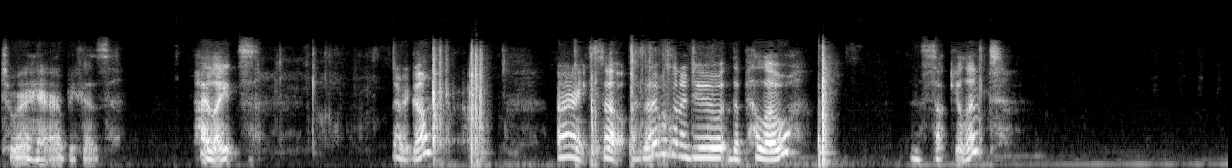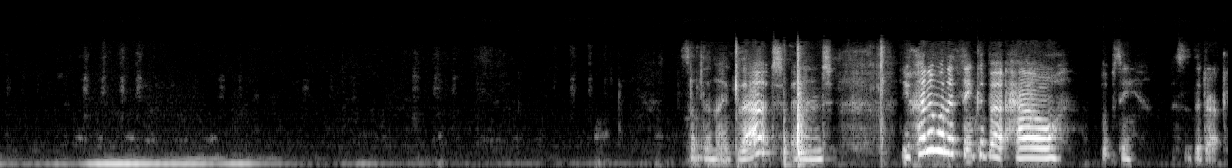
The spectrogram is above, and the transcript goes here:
to her hair because highlights. There we go. All right, so I said I was going to do the pillow and succulent. Something like that. And you kind of want to think about how, oopsie, this is the dark.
